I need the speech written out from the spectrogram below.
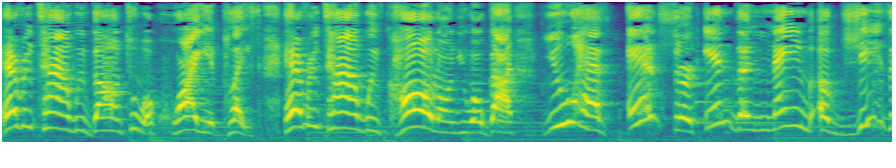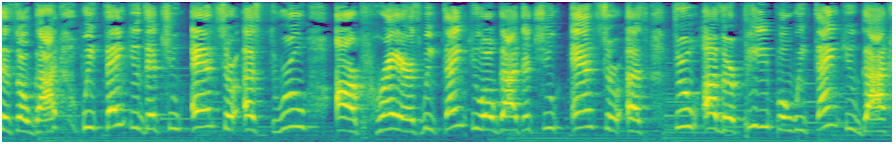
every time we've gone to a quiet place, every time we've called on you, oh God, you have answered in the name of Jesus, oh God. We thank you that you answer us through our prayers. We thank you, oh God, that you answer us through other people. We thank you, God,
